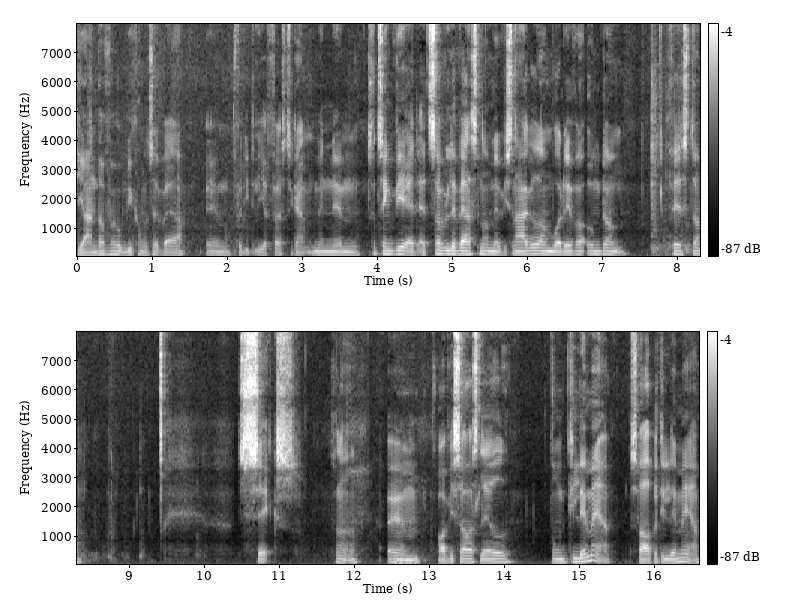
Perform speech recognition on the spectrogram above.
de andre forhåbentlig kommer til at være, øh, fordi det lige er første gang. Men øh, så tænkte vi, at, at så ville det være sådan noget med, at vi snakkede om whatever, ungdom, fester, sex, sådan noget. Mm. Øhm, og vi så også lavede nogle dilemmaer, svaret på dilemmaer,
